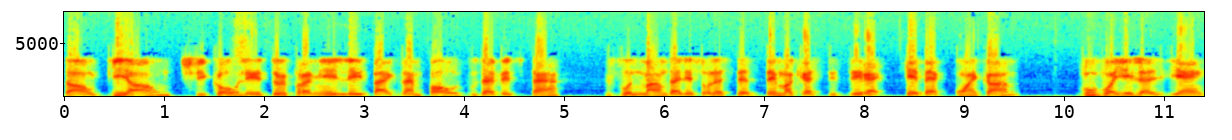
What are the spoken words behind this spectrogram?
Donc, Guillaume, Chico, les deux premiers lead by example, vous avez du temps. Je vous demande d'aller sur le site démocratiedirectquebec.com. Vous voyez le lien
